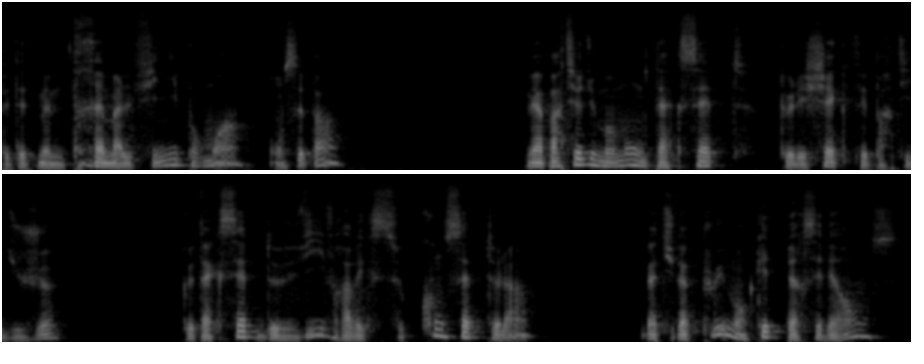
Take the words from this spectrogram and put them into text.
peut-être même très mal fini pour moi, on ne sait pas. Mais à partir du moment où tu acceptes que l'échec fait partie du jeu, que tu acceptes de vivre avec ce concept-là, bah tu vas plus manquer de persévérance.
